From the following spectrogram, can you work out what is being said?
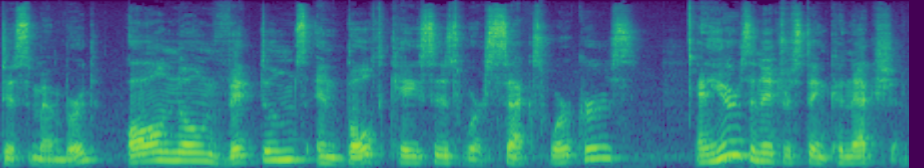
dismembered. All known victims in both cases were sex workers. And here's an interesting connection.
